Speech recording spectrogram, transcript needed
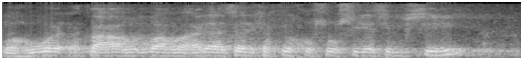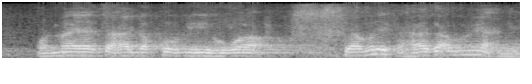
وهو اطلعه الله على ذلك في خصوصية نفسه وما يتعلق به هو في أمره فهذا أمر يعني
